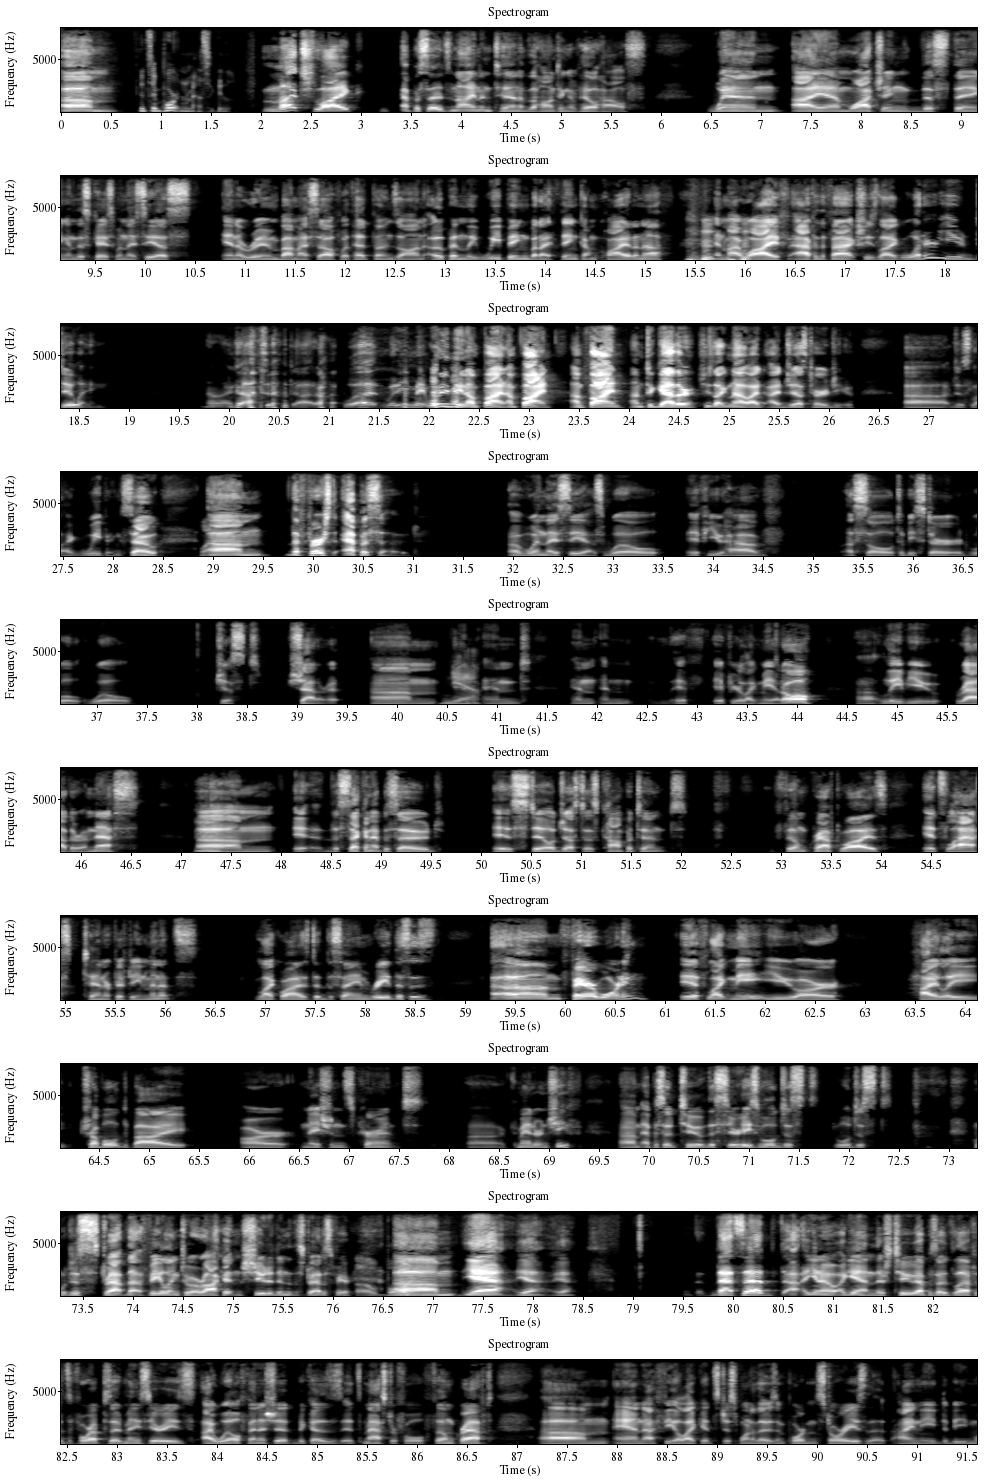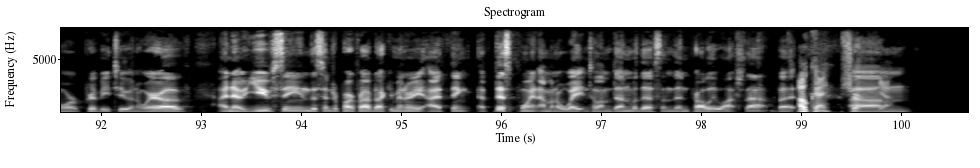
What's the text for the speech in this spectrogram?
um, it's important masochism. much like episodes nine and ten of The Haunting of Hill House, when I am watching this thing, in this case, when they see us in a room by myself with headphones on, openly weeping, but I think I'm quiet enough. and my wife, after the fact, she's like, "What are you doing?" I'm like, "What? What do you mean? What do you mean? I'm fine. I'm fine. I'm fine. I'm together." She's like, "No, I, I just heard you, uh, just like weeping." So, um, the first episode of when they see us will, if you have a soul to be stirred, will will just shatter it. Um, and- Yeah. and and and if if you're like me at all, uh, leave you rather a mess. Mm. Um, it, the second episode is still just as competent film craft wise. Its last 10 or 15 minutes likewise did the same. Read, this is um fair warning if like me you are highly troubled by our nation's current uh commander in chief. Um episode 2 of this series will just we'll just we'll just strap that feeling to a rocket and shoot it into the stratosphere. Oh boy. Um, yeah, yeah, yeah. That said, uh, you know, again, there's two episodes left. It's a four episode miniseries. I will finish it because it's masterful film craft. Um, and I feel like it's just one of those important stories that I need to be more privy to and aware of. I know you've seen the Central Park 5 documentary. I think at this point, I'm going to wait until I'm done with this and then probably watch that. But okay, sure. yeah. um,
